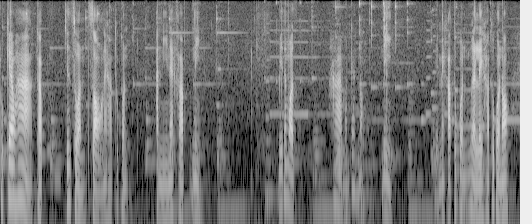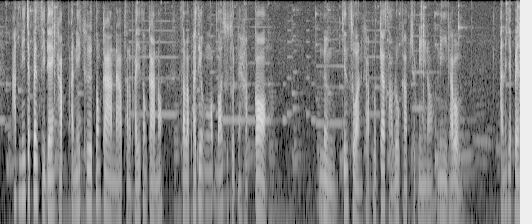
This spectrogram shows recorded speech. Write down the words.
ลูกแก้ว 5 กับชิ้นส่วน 2 นะครับ ทุกคนอันนี้นะครับนี่ มีทั้งหมด5เหมือนกันเนาะนี่เห็นไหมครับทุกคนเหมือนเลยครับทุกคนเนาะอันนี้จะเป็นสีแดงครับ อันนี้คือต้องการนะครับสำหรับใครที่ต้องการเนาะสำหรับใครที่งบน้อยสุดๆนะครับก็ 1 ชิ้นส่วนกับลูกแก้ว3ลูกครับชุดนี้เนาะนี่ครับผมอันนี้จะเป็น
